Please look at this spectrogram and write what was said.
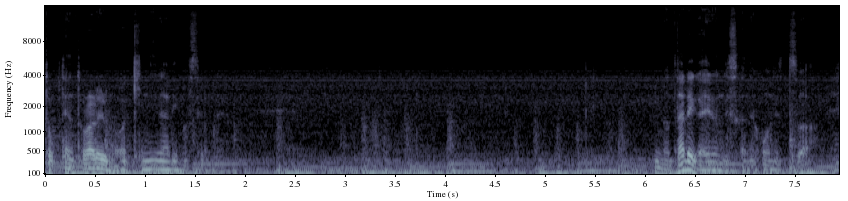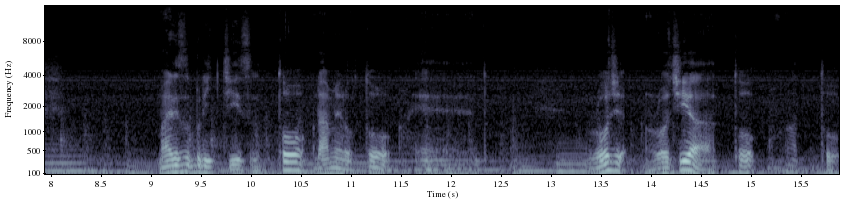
得点取られるのが気になりますよね。今誰がいるんですかねホーネッツは。マイルズ・ブリッジーズとラメロと,、えーロジロジアとあと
